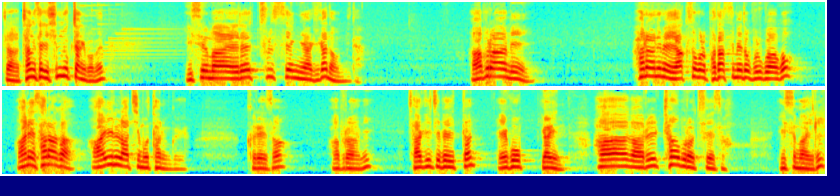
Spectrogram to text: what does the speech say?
자, 창세기 16장에 보면 이스마엘의 출생 이야기가 나옵니다. 아브라함이 하나님의 약속을 받았음에도 불구하고 아내 사라가 아이를 낳지 못하는 거예요. 그래서 아브라함이 자기 집에 있던 애굽 여인 하가를 처음으로 취해서 이스마엘을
